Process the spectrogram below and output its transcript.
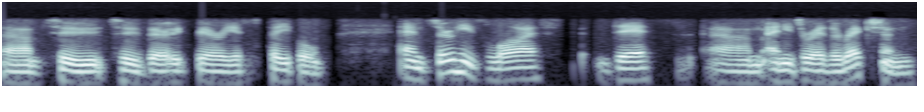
um, to, to very, various people. And through his life, death, um, and his resurrection,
